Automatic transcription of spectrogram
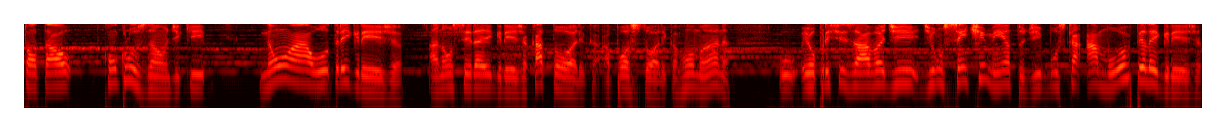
total conclusão de que não há outra igreja a não ser a igreja católica, apostólica, romana, eu precisava de, de um sentimento, de buscar amor pela igreja.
